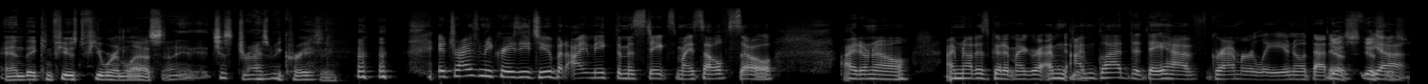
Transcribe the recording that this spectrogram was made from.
and they confused fewer and less. It just drives me crazy. it drives me crazy too, but I make the mistakes myself, so I don't know. I'm not as good at my gra- I'm I'm glad that they have Grammarly. You know what that is? Yes, yes, yeah. yes,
